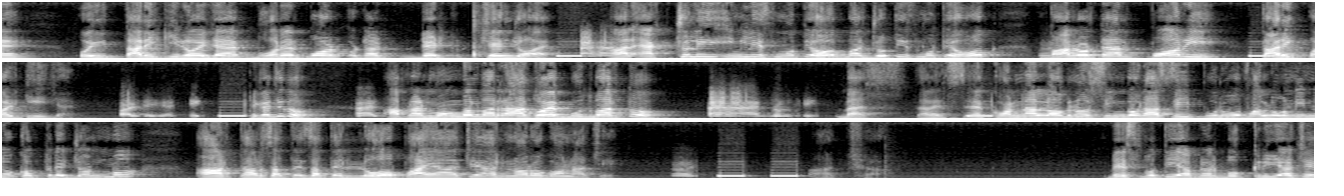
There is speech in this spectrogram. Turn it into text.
ওই তারিখই রয়ে যায় ভোরের পর ওটা ডেট চেঞ্জ হয়। আর অ্যাকচুয়ালি ইংলিশ মতে হোক বা জ্যোতিষ মতে হোক বারোটার পরই তারিখ পাল্টিয়ে যায়। ঠিক। আছে তো? হ্যাঁ। আপনার মঙ্গলবার রাত হয় বুধবার তো? হ্যাঁ হ্যাঁ ব্যাস তাহলে কন্যা লগ্ন সিংহ রাশি পূর্ব ফাল্গুনী নক্ষত্রের জন্ম আর তার সাথে সাথে লোহ পায়া আছে আর নরগণ আছে। আচ্ছা। বৃহস্পতি আপনার বক্রি আছে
